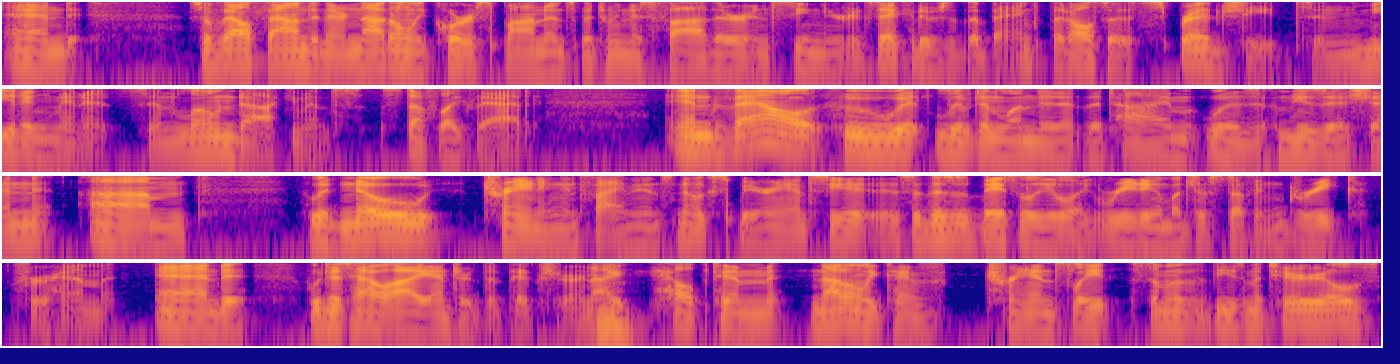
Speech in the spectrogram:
And so Val found in there not only correspondence between his father and senior executives of the bank, but also spreadsheets and meeting minutes and loan documents, stuff like that. And Val, who lived in London at the time, was a musician. Um, who had no training in finance, no experience. He, so this is basically like reading a bunch of stuff in Greek for him, and which is how I entered the picture. And mm. I helped him not only kind of translate some of these materials,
